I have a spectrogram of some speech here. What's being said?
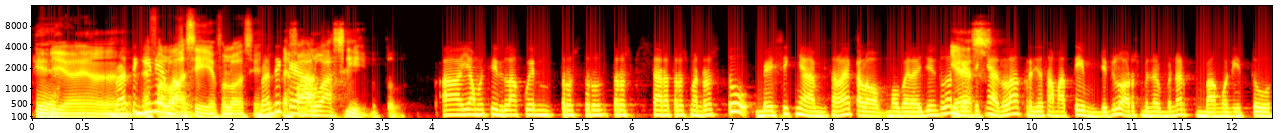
Iya. iya, iya. Berarti gini ya, Bang? evaluasi, evaluasi. Berarti kayak Evaluasi, betul. uh, yang mesti dilakuin terus terus terus secara terus menerus tuh basicnya. Misalnya kalau Mobile Legends itu kan Yes. basicnya adalah kerja sama tim. Jadi lu harus bener-bener bangun itu.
